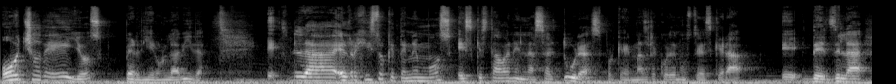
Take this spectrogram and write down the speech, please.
8 de ellos perdieron la vida. Eh, el registro que tenemos es que estaban en las alturas, porque además recuerden ustedes que era eh, desde la,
